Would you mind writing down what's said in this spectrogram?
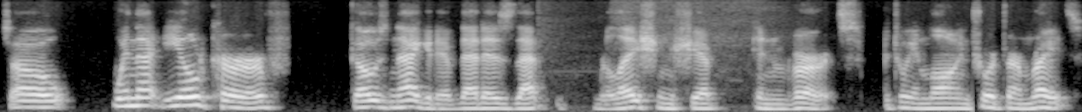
So when that yield curve goes negative, that is, that relationship inverts between long and short term rates,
